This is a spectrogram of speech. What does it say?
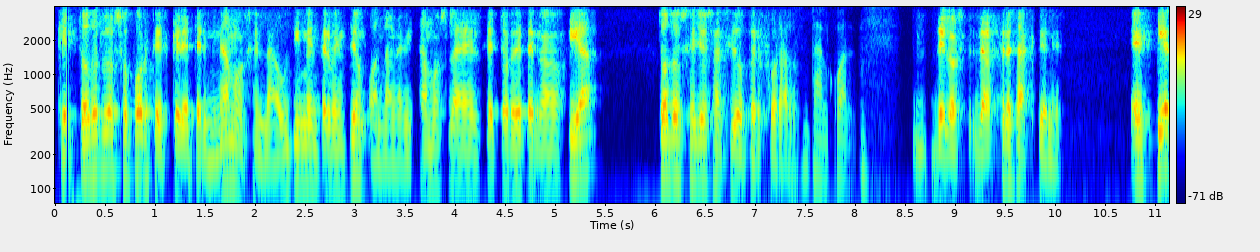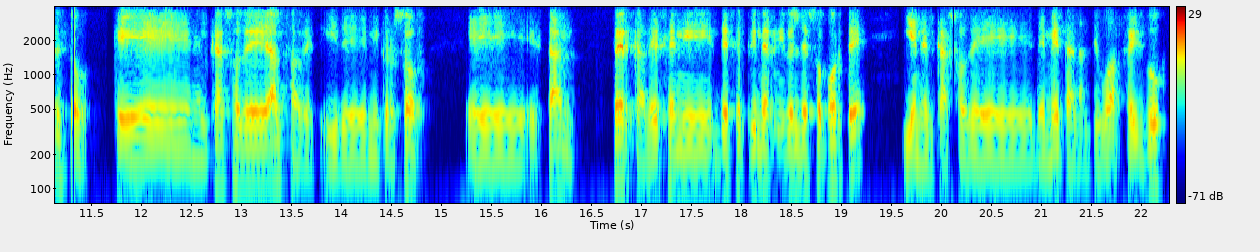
que todos los soportes que determinamos en la última intervención cuando analizamos el sector de tecnología, todos ellos han sido perforados. Tal cual. De, los, de las tres acciones. Es cierto que en el caso de Alphabet y de Microsoft eh, están cerca de ese, de ese primer nivel de soporte y en el caso de, Meta, en la antigua Facebook,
